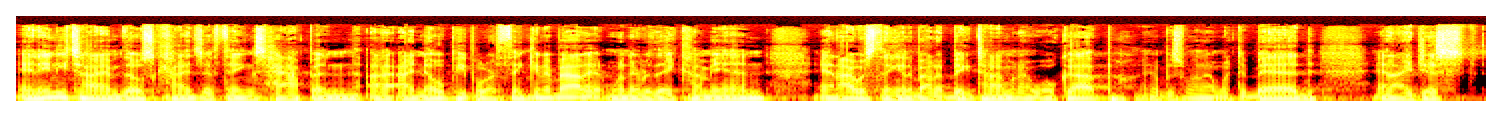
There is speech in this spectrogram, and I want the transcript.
And anytime those kinds of things happen, I, I know people are thinking about it whenever they come in, and I was thinking about it big time when I woke up. It was when I went to bed, and I just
